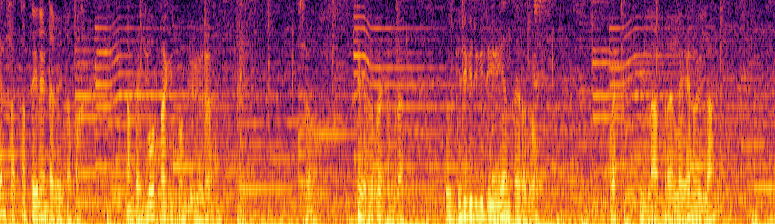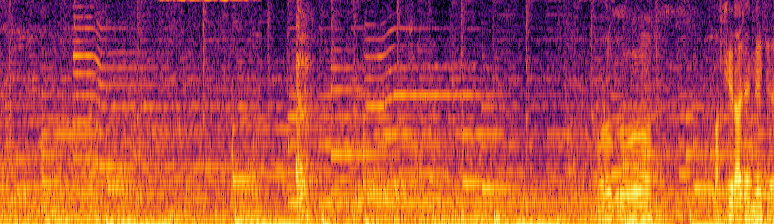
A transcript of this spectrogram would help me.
ಏನು ಸಖತ್ ಸೈಲೆಂಟ್ ಆಗೈತಪ್ಪ. ನಮ್ಮ ಬೆಂಗಳೂರಲ್ಲಾಗಿತ್ತು ಇರ ಸೊ ಹೇಳ್ಬೇಕಂದ್ರೆ ಇದು ಗಿಜಿ ಗಿಜಿ ಗಿಜಿ ಅಂತ ಇರೋದು. ಬಟ್ ಇಲ್ಲ, ಆ ಥರ ಎಲ್ಲ ಏನೂ ಇಲ್ಲ. ನೋಡಿದ್ರು ಪಕ್ಷಿರಾಜ್ ಹೆಂಗೈತೆ?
